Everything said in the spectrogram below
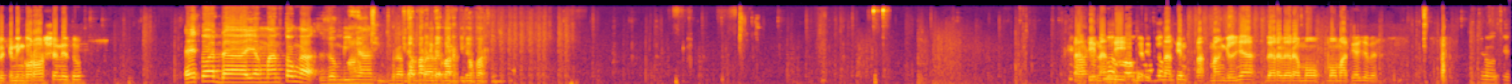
Reckoning corrosion itu. Eh itu ada yang mantau nggak zombinya ah, Anjing. berapa tiga bar, bar? Tiga bar, tiga bar. Nanti nanti dari itu nanti ma manggilnya darah-darah mau mau mati aja ber. Oke. Okay.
